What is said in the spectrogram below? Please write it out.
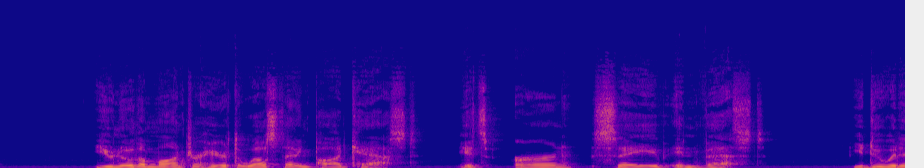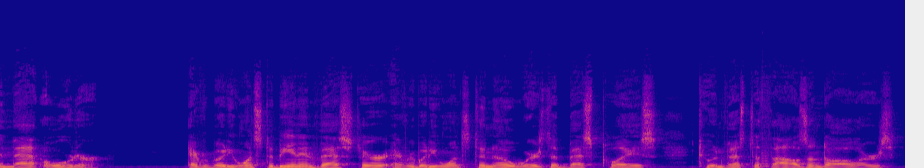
You know the mantra here at the Wealthsteading Podcast. It's earn, save, invest. You do it in that order. Everybody wants to be an investor. Everybody wants to know where's the best place to invest $1,000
